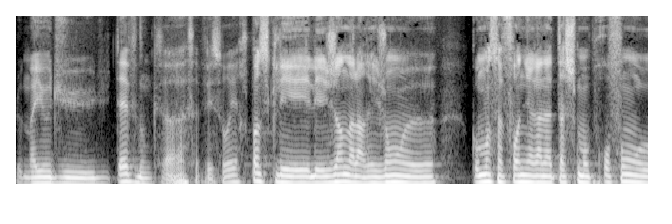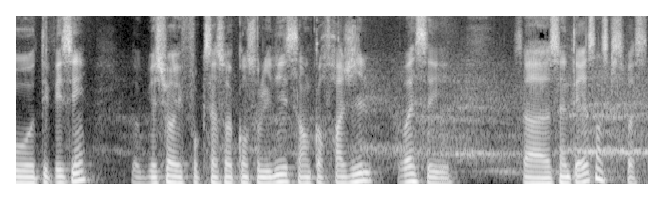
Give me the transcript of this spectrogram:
le maillot du, du TEF, donc ça, ça fait sourire. Je pense que les, les gens dans la région euh, commencent à fournir un attachement profond au TFC. Donc bien sûr, il faut que ça soit consolidé, c'est encore fragile. Ouais, c'est intéressant ce qui se passe.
